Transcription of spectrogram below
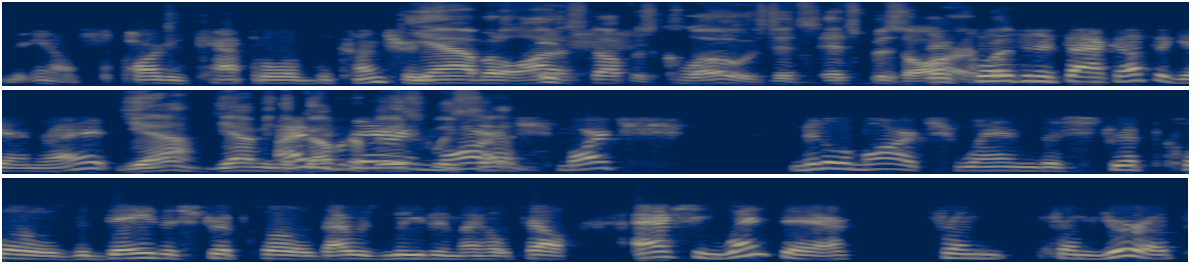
you know, it's party capital of the country. Yeah, but a lot it's, of stuff is closed. It's it's bizarre. They're closing but, it back up again, right? Yeah, yeah. I mean, the I governor basically March, said March middle of March when the strip closed, the day the strip closed, I was leaving my hotel. I actually went there from from Europe.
